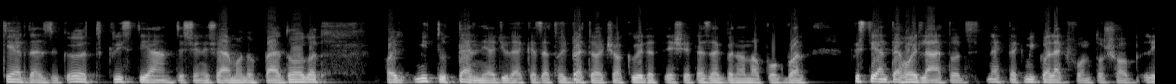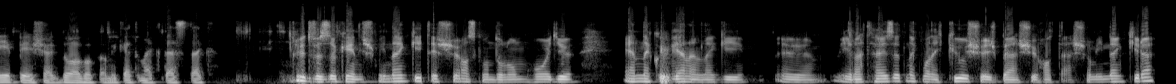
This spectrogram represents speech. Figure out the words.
kérdezzük őt, Krisztiánt, és én is elmondok pár dolgot, hogy mit tud tenni a gyülekezet, hogy betöltse a küldetését ezekben a napokban. Krisztián, te hogy látod, nektek mik a legfontosabb lépések, dolgok, amiket megtesztek? Üdvözlök én is mindenkit, és azt gondolom, hogy ennek a jelenlegi élethelyzetnek van egy külső és belső hatása mindenkire.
